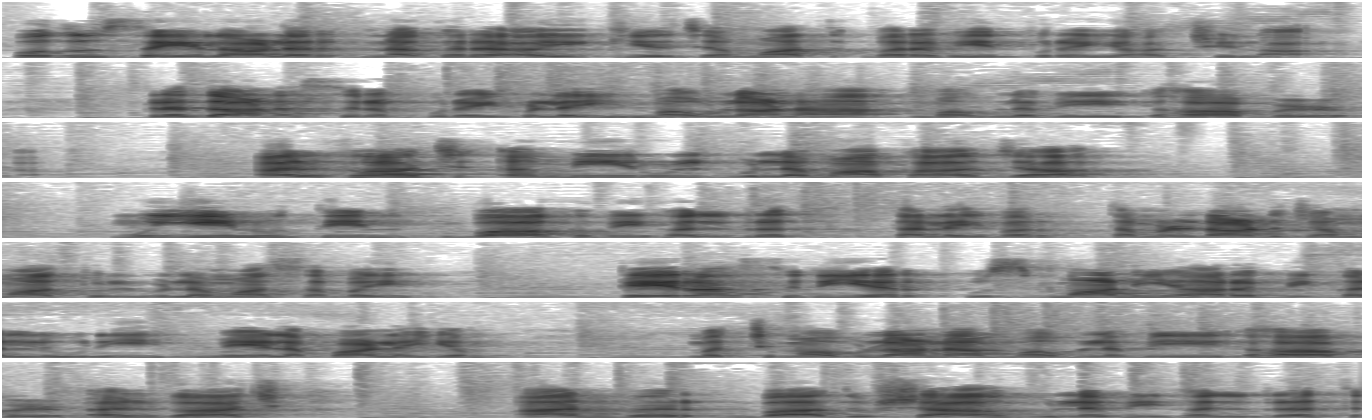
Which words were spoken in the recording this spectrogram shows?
பொது செயலாளர் நகர ஐக்கிய ஜமாத் வரவேற்புரையாற்றினார். பிரதான சிறப்புரைகளை மௌலானா மௌலவி ஹாபிள் அல்ஹாஜ் அமீருல் உலமா காஜா முயீனுத்தீன் பாகவி ஹல்ரத் தலைவர் தமிழ்நாடு ஜமாத்துல் உலமா சபை பேராசிரியர் உஸ்மானியா அரபி கல்லூரி மேலப்பாளையம் மற்றும் மௌலானா மௌலவி ஹாபிள் அல்காஜ் அன்வர் பாதுஷா உலவி ஹல்ரத்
